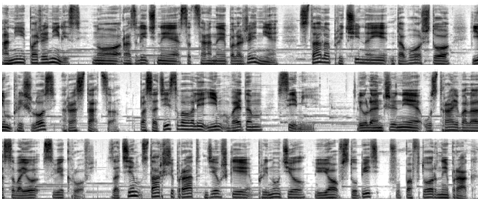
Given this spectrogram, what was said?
Они поженились, но различные социальные положения стало причиной того, что им пришлось расстаться. Посодействовали им в этом семьи. Лю Ланчжи не устраивала свою свекровь. Затем старший брат девушки принудил ее вступить в повторный брак.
